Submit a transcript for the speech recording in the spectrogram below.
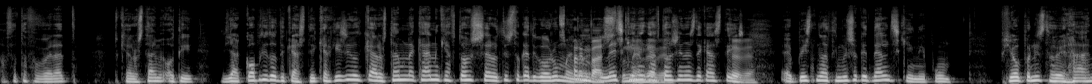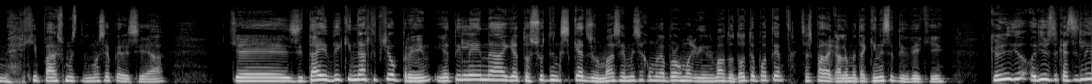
αυτά τα φοβερά του Κιαροστάμι, ότι διακόπτει το δικαστή και αρχίζει ο Κιαροστάμι να κάνει και αυτός τις ερωτήσεις στον κατηγορούμενο. Λες και είναι και αυτός ένας δικαστής. Επίσης, να θυμίσω και την άλλη σκηνή που πιο πριν στο Ιράν έχει πάσει στη δημόσια υπηρεσία και ζητάει η δίκη να έρθει πιο πριν, γιατί λέει να, για το shooting schedule μας, εμείς έχουμε ένα πρόγραμμα γυρισμάτων τότε, οπότε σας παρακαλώ μετακινήστε τη δίκη. Και ο ίδιο, ο ίδιος δικαστής λέει:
